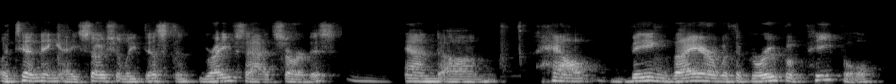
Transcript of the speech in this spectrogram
attending a socially distant graveside service Mm. and um, how being there with a group of people,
